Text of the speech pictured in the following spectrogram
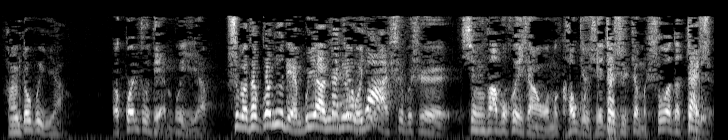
好像都不一样。呃，关注点不一样，是吧？他关注点不一样，但你说我就这话是不是新闻发布会上我们考古学家是这么说的？但是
